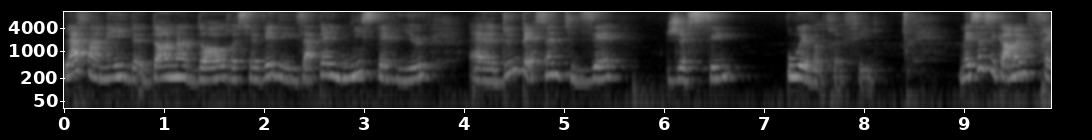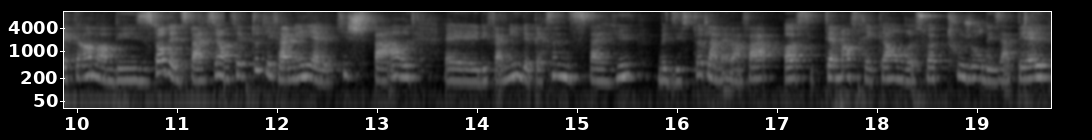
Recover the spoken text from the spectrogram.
la famille de Donna Doll recevait des appels mystérieux euh, d'une personne qui disait Je sais où est votre fille. Mais ça, c'est quand même fréquent dans des histoires de disparition. En fait, toutes les familles avec qui je parle, euh, des familles de personnes disparues, me disent toutes la même affaire. Ah, c'est tellement fréquent, on reçoit toujours des appels.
